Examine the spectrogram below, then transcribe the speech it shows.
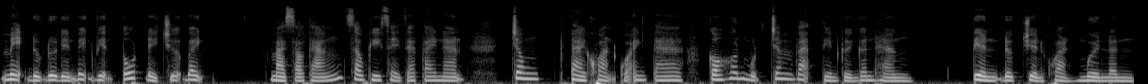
Mẹ được đưa đến bệnh viện tốt để chữa bệnh. Mà 6 tháng sau khi xảy ra tai nạn, trong tài khoản của anh ta có hơn 100 vạn tiền gửi ngân hàng. Tiền được chuyển khoản 10 lần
